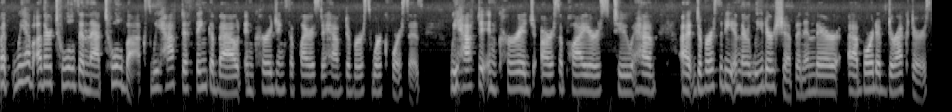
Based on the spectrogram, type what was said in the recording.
But we have other tools in that toolbox. We have to think about encouraging suppliers to have diverse workforces. We have to encourage our suppliers to have uh, diversity in their leadership and in their uh, board of directors.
